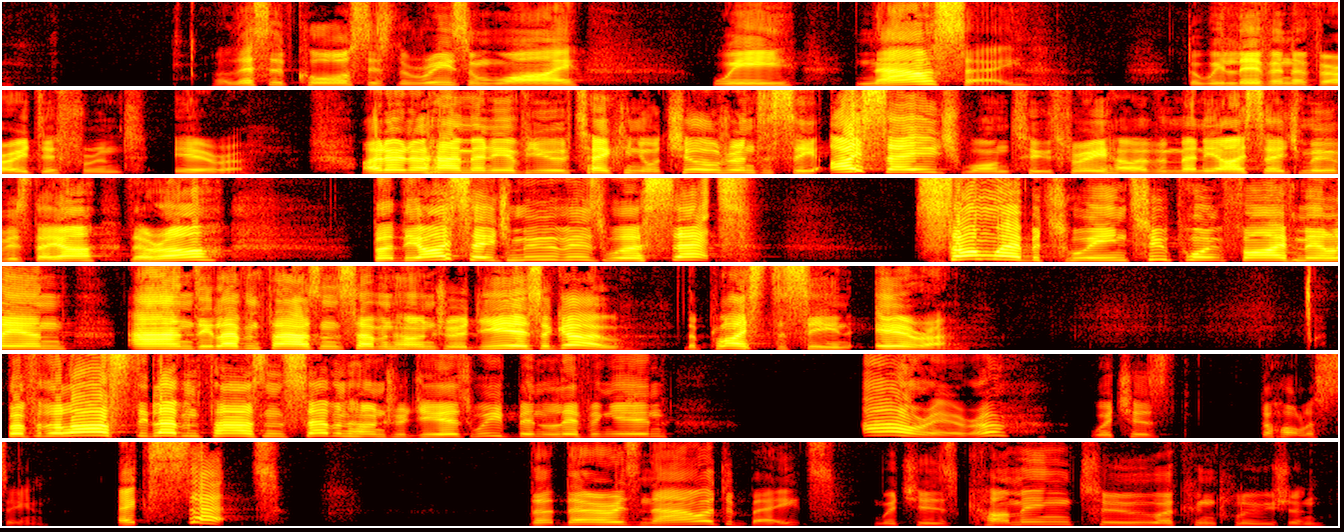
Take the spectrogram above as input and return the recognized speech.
Well, this, of course, is the reason why we now say that we live in a very different era. I don't know how many of you have taken your children to see Ice Age, one, two, three, however many Ice Age movies they are, there are. But the Ice Age movies were set somewhere between 2.5 million and 11,700 years ago, the Pleistocene era. But for the last 11,700 years, we've been living in our era, which is the Holocene, except that there is now a debate which is coming to a conclusion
